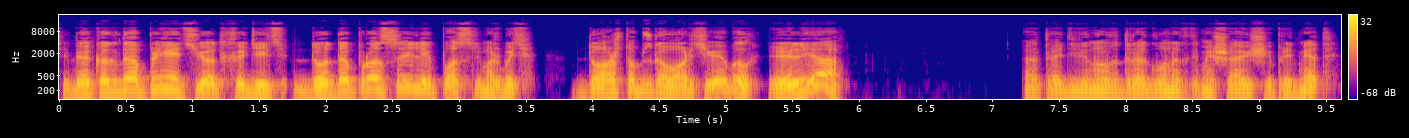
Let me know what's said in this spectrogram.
Тебе когда плетью отходить, до допроса или после, может быть, до, чтоб сговорчивее был? Илья? Отодвинув драгуна как мешающий предмет,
